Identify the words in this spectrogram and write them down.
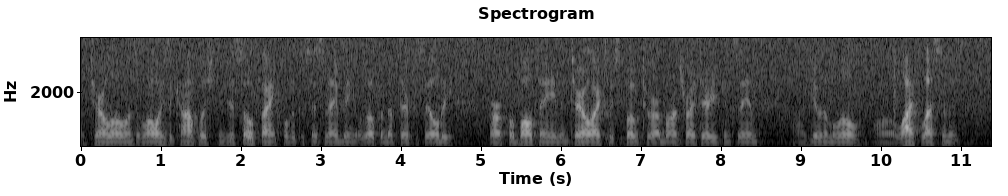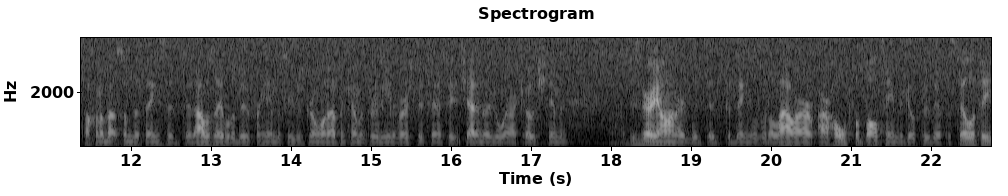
of Terrell Owens and what he's accomplished, and just so thankful that the Cincinnati Bengals opened up their facility for our football team. And Terrell actually spoke to our bunch right there. You can see him uh, giving them a little uh, life lesson and talking about some of the things that, that I was able to do for him as he was growing up and coming through the University of Tennessee at Chattanooga, where I coached him. And uh, just very honored that, that the Bengals would allow our, our whole football team to go through their facility,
